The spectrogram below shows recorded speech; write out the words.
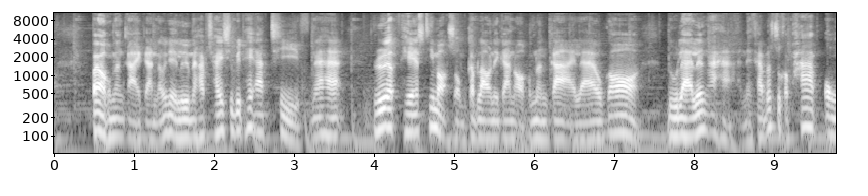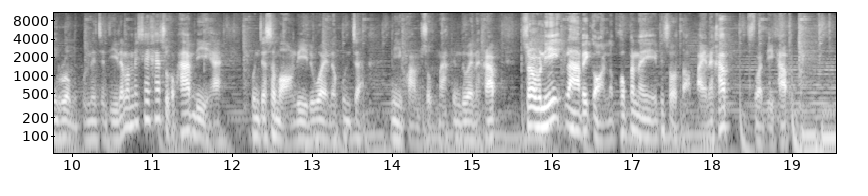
ไปออกกำลังกายกันแล้วอย่าลืมนะครับใช้ชีวิตให้แอคทีฟนะฮะเลือก pace ที่เหมาะสมกับเราในการออกกำลังกายแล้วก็ดูแลเรื่องอาหารนะครับแล้วสุขภาพองค์รวมคุณจะดี แล้วมันไม่ใช่แค่สุขภาพดีฮะคุณจะสมองดีด้วย แล้วคุณจะมีความสุขมากขึ้นด้วยนะครับสำหรับวันนี้ลาไปก่อนแล้วพบกันใน episode ต่อไปนะครับ สวัสดีครับ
